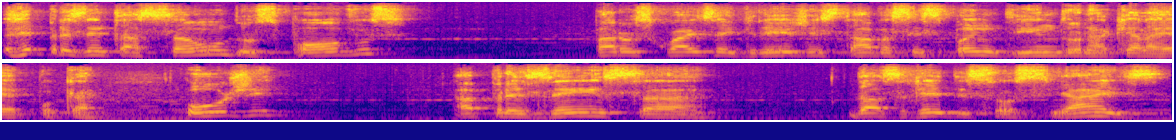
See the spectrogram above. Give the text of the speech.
representação dos povos para os quais a igreja estava se expandindo naquela época. Hoje, a presença das redes sociais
